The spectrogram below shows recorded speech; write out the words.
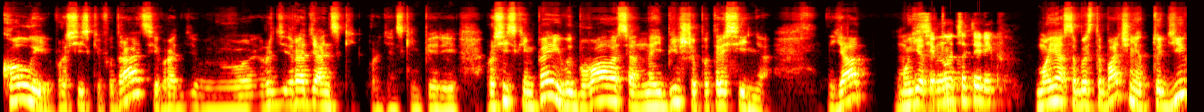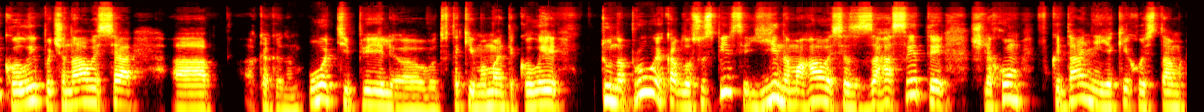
коли в Російській Федерації, в, раді, в Раді- радянській в радянській імперії, в Російській імперії відбувалося найбільше потрясіння. Я моє таке- 17 рік. моє особисте бачення тоді, коли починалися а, як там, оттіпіль, а, от в такі моменти, коли ту напругу, яка була в суспільстві, її намагалися загасити шляхом вкидання якихось там.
